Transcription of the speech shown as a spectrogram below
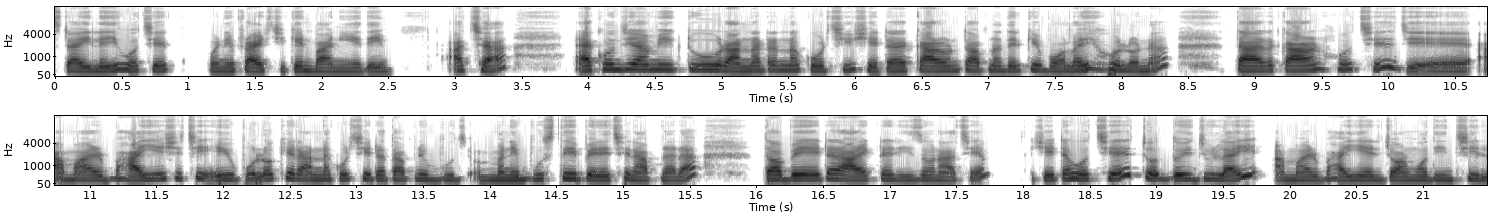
স্টাইলেই হচ্ছে মানে ফ্রাইড চিকেন বানিয়ে দেই। আচ্ছা এখন যে আমি একটু রান্না টান্না করছি সেটার কারণ তো আপনাদেরকে বলাই হলো না। তার কারণ হচ্ছে যে, আমার ভাই এসেছে, এই উপলক্ষে রান্না করছি, এটা তো আপনি মানে বুঝতেই পেরেছেন আপনারা। তবে এটার আরেকটা রিজন আছে, সেটা হচ্ছে চোদ্দোই জুলাই আমার ভাইয়ের জন্মদিন ছিল।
